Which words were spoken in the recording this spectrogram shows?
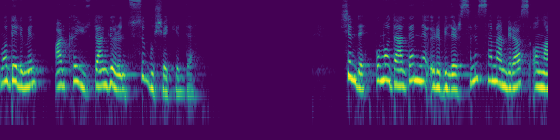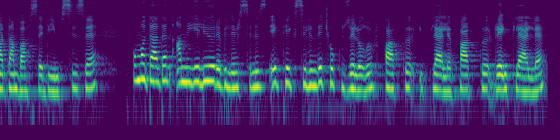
Modelimin arka yüzden görüntüsü bu şekilde. Şimdi bu modelden ne örebilirsiniz? Hemen biraz onlardan bahsedeyim size. Bu modelden anniyeli örebilirsiniz. Ev tekstilinde çok güzel olur. Farklı iplerle, farklı renklerle.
